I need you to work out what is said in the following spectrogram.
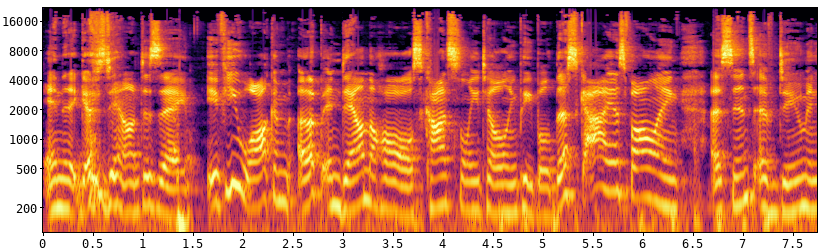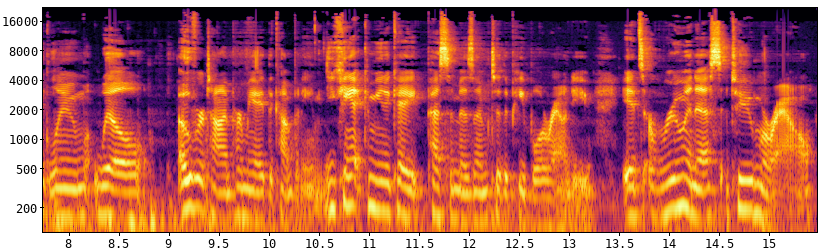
And then it goes down to say, if you walk up and down the halls constantly telling people the sky is falling, a sense of doom and gloom will over time permeate the company. You can't communicate pessimism to the people around you. It's ruinous to morale.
